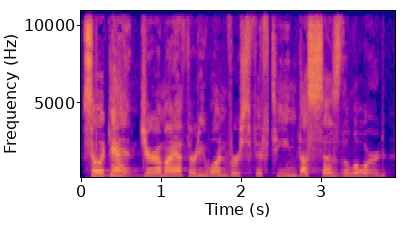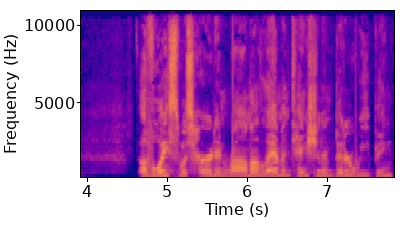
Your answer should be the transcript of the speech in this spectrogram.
So again, Jeremiah 31, verse 15 Thus says the Lord, a voice was heard in Ramah, lamentation and bitter weeping,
